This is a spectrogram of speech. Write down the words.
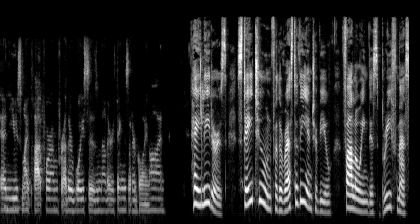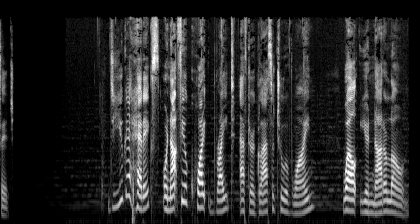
and use my platform for other voices and other things that are going on. Hey, leaders, stay tuned for the rest of the interview following this brief message. Do you get headaches or not feel quite right after a glass or two of wine? Well, you're not alone.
